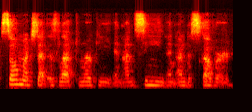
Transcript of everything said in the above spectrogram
so much that is left murky and unseen and undiscovered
